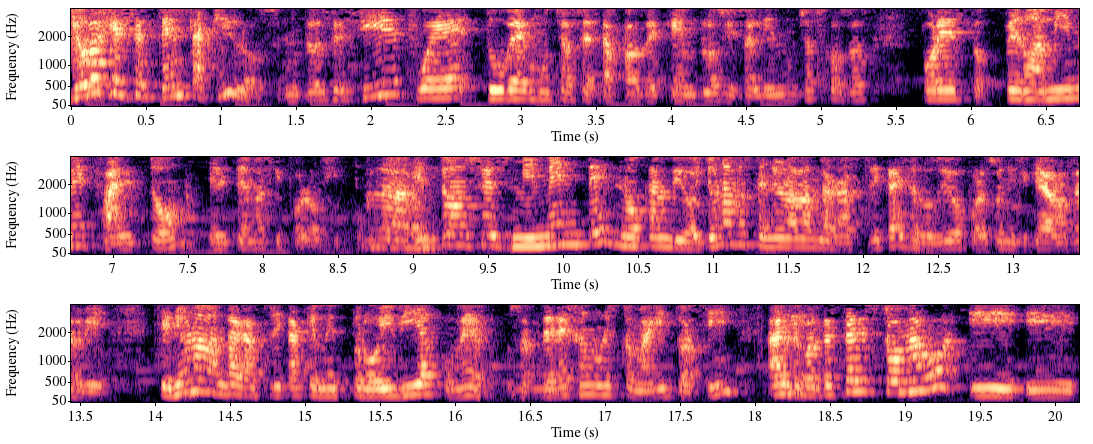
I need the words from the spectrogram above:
yo bajé 70 kilos. Entonces sí fue, tuve muchas etapas de ejemplos y salí en muchas cosas por esto. Pero a mí me faltó el tema psicológico. Claro. Entonces mi mente no cambió. Yo nada más tenía una banda gástrica y se los digo por eso ni siquiera va a servir. Tenía una banda gástrica que me prohibía comer. O sea, te dejan un estomaguito así. Ah, me contesté el estómago y,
